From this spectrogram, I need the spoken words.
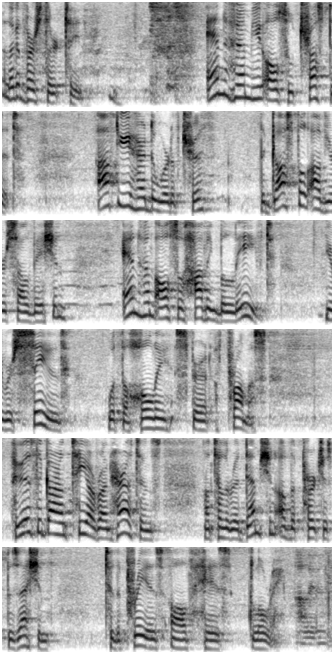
Look at verse 13. In whom you also trusted, after you heard the word of truth the gospel of your salvation, in whom also having believed, you were sealed with the Holy Spirit of promise, who is the guarantee of our inheritance until the redemption of the purchased possession to the praise of his glory. Hallelujah.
